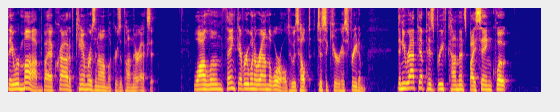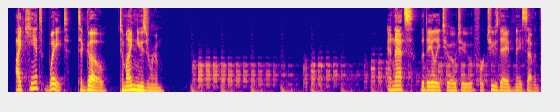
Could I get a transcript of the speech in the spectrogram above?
They were mobbed by a crowd of cameras and onlookers upon their exit. Wa Lone thanked everyone around the world who has helped to secure his freedom then he wrapped up his brief comments by saying, quote, I can't wait to go to my newsroom. And that's the Daily 202 for Tuesday, May 7th.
